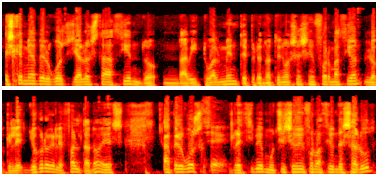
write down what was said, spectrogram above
es que mi Apple Watch ya lo está haciendo habitualmente, pero no tenemos esa información, lo que yo creo que le falta, ¿no? Es, Apple Watch recibe muchísima información de salud,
